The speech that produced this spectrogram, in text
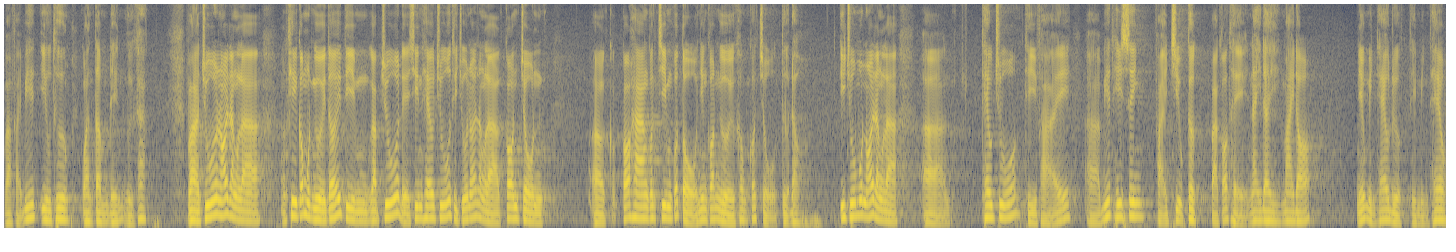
và phải biết yêu thương, quan tâm đến người khác. Và Chúa nói rằng là khi có một người tới tìm gặp Chúa để xin theo Chúa thì Chúa nói rằng là con trồn à, có hang, con chim có tổ nhưng con người không có chỗ tựa đầu. Ý Chúa muốn nói rằng là à, theo Chúa thì phải à, biết hy sinh, phải chịu cực và có thể nay đây mai đó. Nếu mình theo được thì mình theo.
